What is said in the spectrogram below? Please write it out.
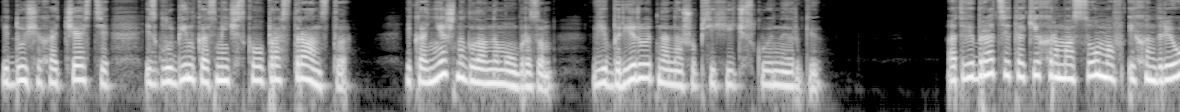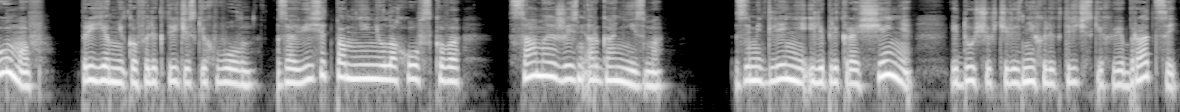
идущих отчасти из глубин космического пространства, и, конечно, главным образом, вибрируют на нашу психическую энергию. От вибраций таких хромосомов и хондриомов, преемников электрических волн, зависит, по мнению Лоховского, самая жизнь организма – Замедление или прекращение идущих через них электрических вибраций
